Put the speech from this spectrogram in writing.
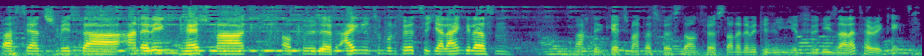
Bastian Schmidt da an der linken Hashmark auf Höhe der eigenen 45 allein gelassen. Macht den Catch, macht das First Down. First Down in der Mittellinie für die Saarland Hurricanes.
